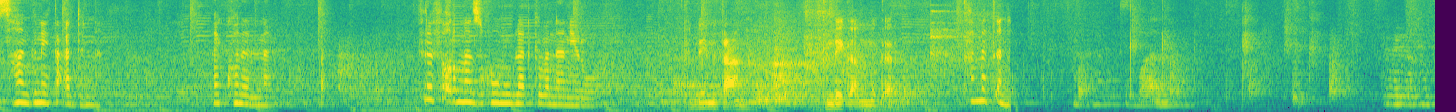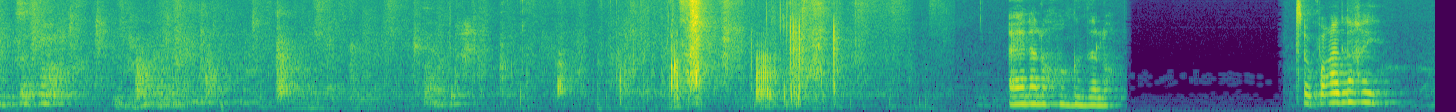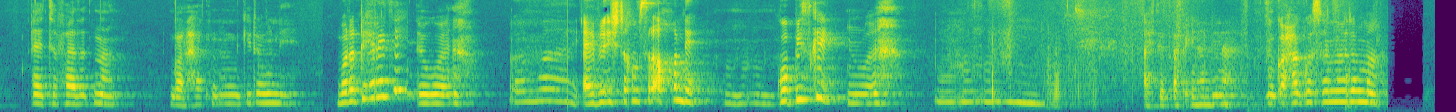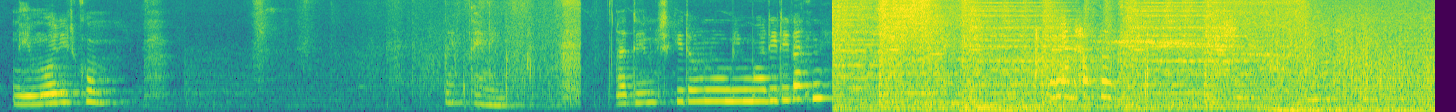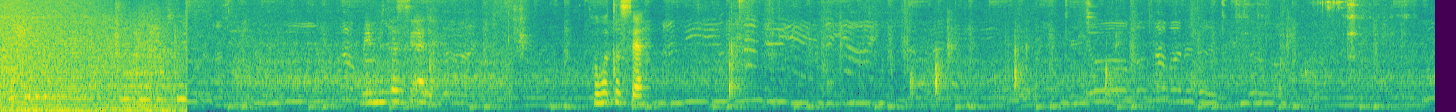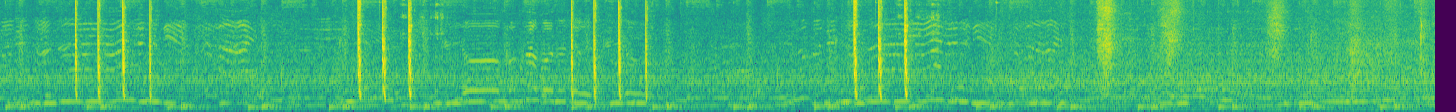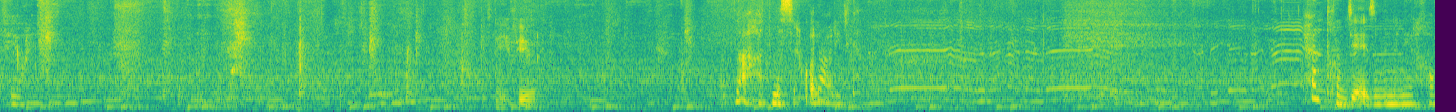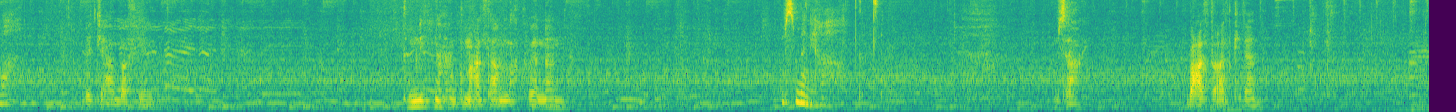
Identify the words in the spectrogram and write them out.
نصهان قنا يتعدلنا أكون لنا فرف أرنا زخون ولاد كبنا نيرو كندي متعامة كندي كأم مقر كمت أنا أنا لخون قنزلو تبقى خير. ኣይተፋለጥናን ጓልሓትና ንጊደውኒ ወለዲ ድሕሪቲ እወ እዋይ ኣይብል እሽተኹም ስረኣኹ እንዴ ጎቢስኪ እወ ኣይተጣፊእና እንዲና እንቋ ሓጎሰና ድማ ንይመወሊድኩም እንታይ Mimi ta siya da. Gogo ta siya. خير ما أخذت تمسك ولا عليتك حنت خمس جائزة منني الخبر رجع بخير تمنيتنا حنت معلت أملاك بنان بس ماني غلط بعد بعلت كده. أنا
